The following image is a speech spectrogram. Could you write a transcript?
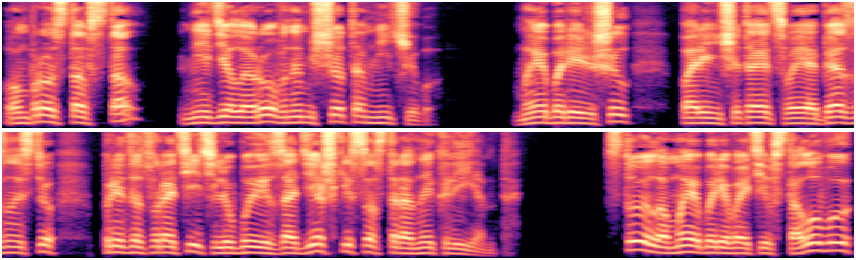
Он просто встал, не делая ровным счетом ничего. Мэйбери решил, парень считает своей обязанностью предотвратить любые задержки со стороны клиента. Стоило Мэйбери войти в столовую,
